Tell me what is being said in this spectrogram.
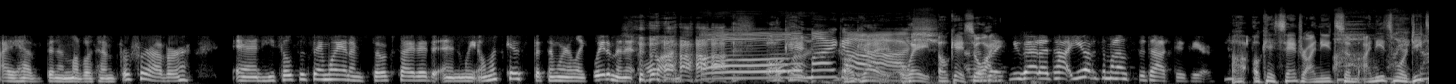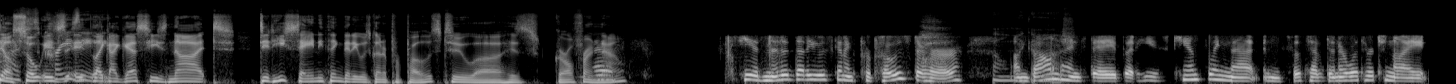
I have been in love with him for forever. And he feels the same way, and I'm so excited. And we almost kissed, but then we are like, "Wait a minute, hold on." oh Okay. my gosh. Okay, wait. Okay, so was I like, you gotta talk. You have someone else to talk to here. uh, okay, Sandra, I need some I need some Oh more details. gosh, so is crazy. it like I guess he's not did he say anything that he was going to propose to uh, his girlfriend Yes. now? He admitted that he was going to propose to her Oh on gosh. Valentine's Day, but he's canceling that, and he's supposed to have dinner with her tonight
